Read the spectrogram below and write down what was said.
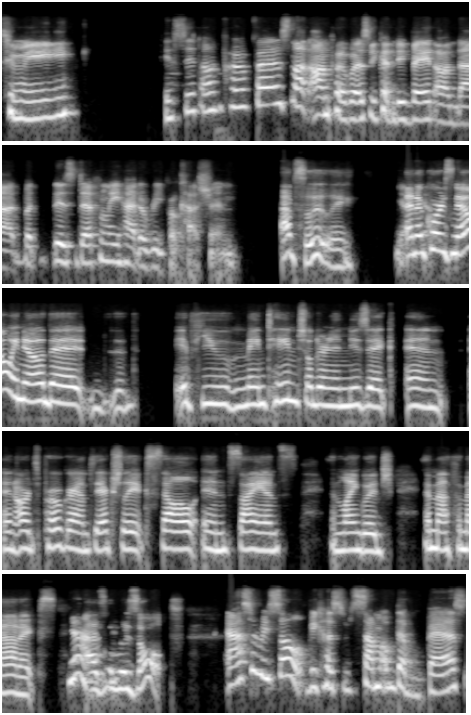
to me is it on purpose? Not on purpose. We can debate on that but this definitely had a repercussion. Absolutely. Yeah, and of yeah. course now we know that if you maintain children in music and and arts programs, they actually excel in science and language and mathematics yeah. as a result. As a result, because some of the best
